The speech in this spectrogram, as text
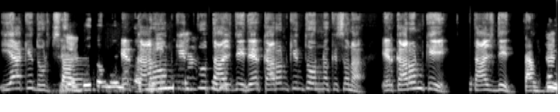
ইয়াকে ধরছে। এর কারণ কিন্তু তাজদিদ এর কারণ কিন্তু অন্য কিছু না। এর কারণ কি? তাজদিদ। তাজদিদ।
